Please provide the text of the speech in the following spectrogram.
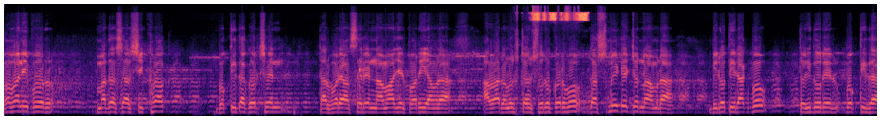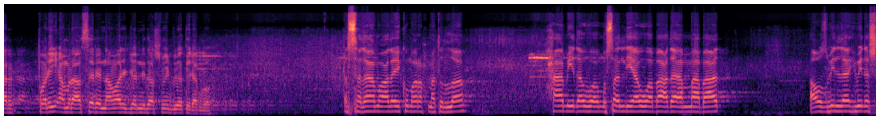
ভবানীপুর মাদ্রাসার শিক্ষক বক্তৃতা করছেন। তারপরে আসেরের নামাজের পরেই আমরা আবার অনুষ্ঠান শুরু করব। দশ মিনিটের জন্য আমরা বিরতি রাখব। তহিদুরের বক্তৃতার পরেই আমরা আসেরের নামাজের জন্য দশ মিনিট বিরতি রাখব। আসসালামু আলাইকুম রহমতুল্লাহ। হামিদা ওয়া মুসাল্লিয়া ওয়া বাদা আম্মা আউজবিল্লাহ মিনাশ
